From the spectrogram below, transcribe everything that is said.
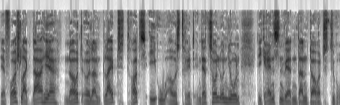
Der Vorschlag daher, Nordirland bleibt trotz EU-Austritt in der Zollunion. Die Grenzen werden dann dort zu Großbritannien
